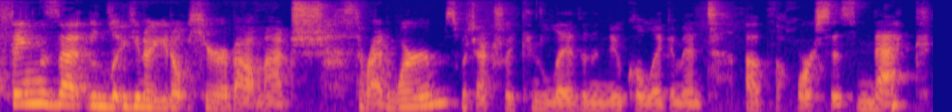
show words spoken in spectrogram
Things that you know you don't hear about much: threadworms, which actually can live in the nuchal ligament of the horse's neck.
